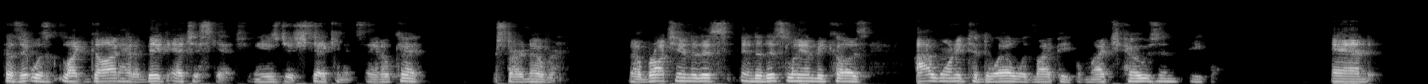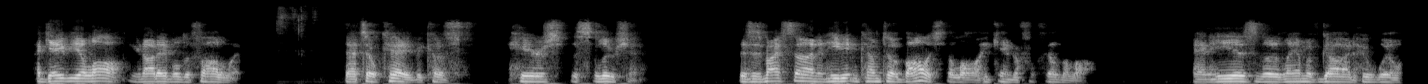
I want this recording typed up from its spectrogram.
because it was like God had a big etch a sketch, and he was just shaking it, saying, "Okay." We're starting over. And I brought you into this into this land because I wanted to dwell with my people, my chosen people. And I gave you a law. You're not able to follow it. That's okay because here's the solution. This is my son, and he didn't come to abolish the law. He came to fulfill the law. And he is the Lamb of God who will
